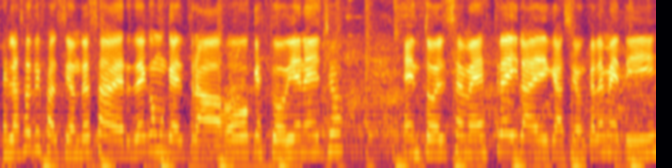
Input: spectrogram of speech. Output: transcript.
Es la satisfacción de saber de como que el trabajo que estuvo bien hecho en todo el semestre y la dedicación que le metí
